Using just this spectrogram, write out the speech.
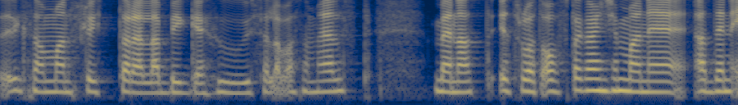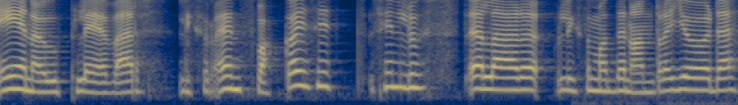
liksom man flyttar eller bygger hus eller vad som helst. Men att jag tror att ofta kanske man är, att den ena upplever liksom en svacka i sitt, sin lust eller liksom att den andra gör det.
